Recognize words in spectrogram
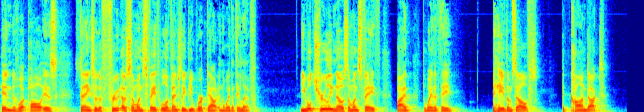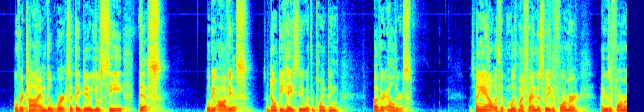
hidden, is what Paul is saying. So the fruit of someone's faith will eventually be worked out in the way that they live. You will truly know someone's faith by the way that they behave themselves, the conduct over time, the works that they do. You'll see this. It will be obvious. So don't be hasty with appointing other elders. Was hanging out with, with my friend this week, a former, uh, he was a former,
